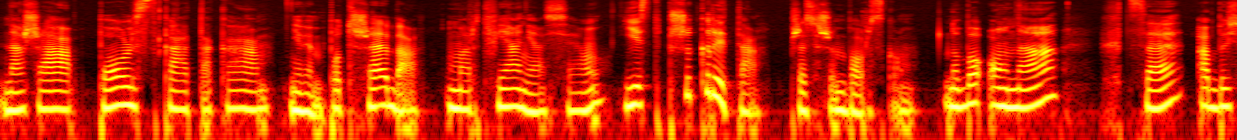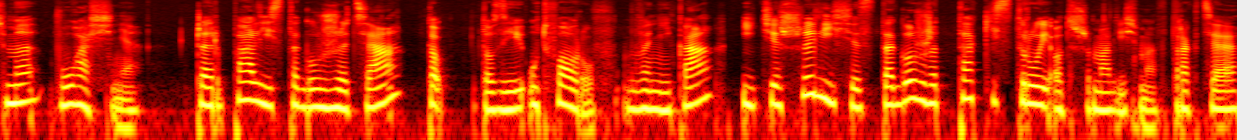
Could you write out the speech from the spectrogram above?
Nasza polska taka, nie wiem, potrzeba umartwiania się jest przykryta przez Szymborską. No bo ona chce, abyśmy właśnie czerpali z tego życia, to, to z jej utworów wynika, i cieszyli się z tego, że taki strój otrzymaliśmy w trakcie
